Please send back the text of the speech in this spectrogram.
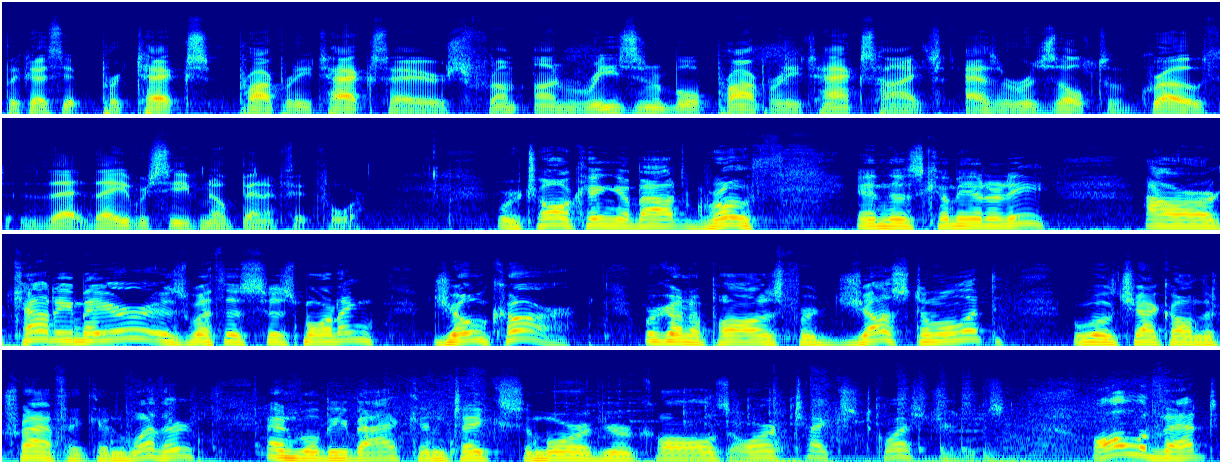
because it protects property taxpayers from unreasonable property tax hikes as a result of growth that they receive no benefit for. We're talking about growth in this community. Our county mayor is with us this morning, Joe Carr. We're going to pause for just a moment. We'll check on the traffic and weather, and we'll be back and take some more of your calls or text questions. All of that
